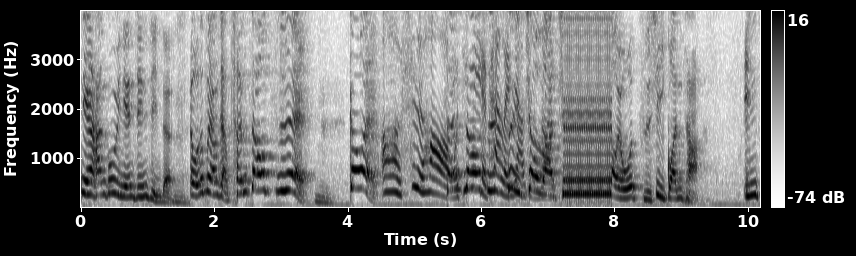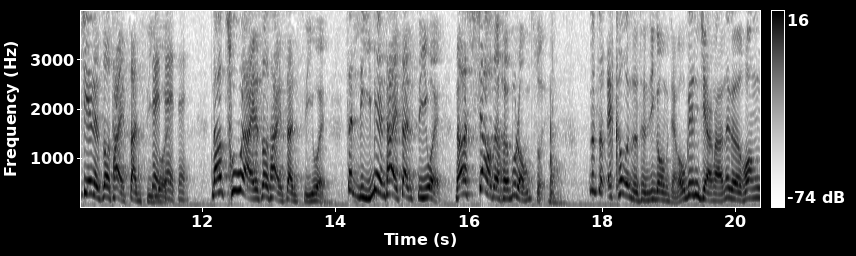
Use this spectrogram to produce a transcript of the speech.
年韩国瑜年紧紧的，哎，我都不想讲陈昭之，哎，各位。啊，是哈，陈昭之最翘吧？哦哟，我仔细观察，迎接的时候他也站 C 位，对对对，然后出来的时候他也站 C 位，在里面他也站 C 位，然后笑得合不拢嘴。那这哎，柯文哲曾经跟我们讲过，我跟你讲了，那个黄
